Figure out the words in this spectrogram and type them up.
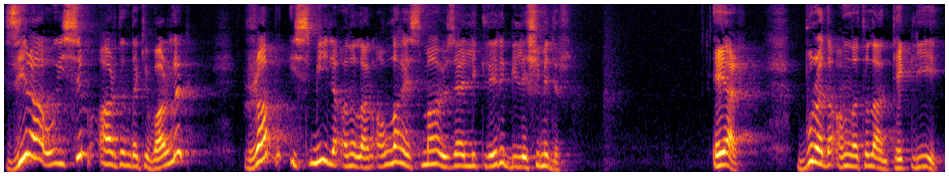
Zira o isim ardındaki varlık Rab ismiyle anılan Allah esma özellikleri bileşimidir. Eğer burada anlatılan tekliği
